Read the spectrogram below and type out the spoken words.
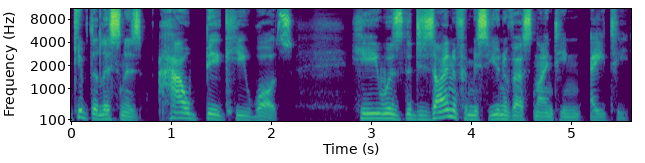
give the listeners how big he was. He was the designer for Miss Universe 1980.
